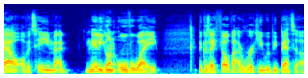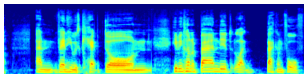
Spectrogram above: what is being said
out of a team that had nearly gone all the way because they felt that a rookie would be better and then he was kept on. He'd been kind of banded like back and forth,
